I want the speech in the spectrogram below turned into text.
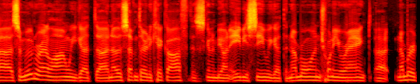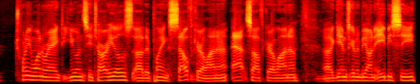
Uh, so moving right along, we got uh, another 7:30 kickoff. This is going to be on ABC. We got the number one 20 ranked, uh, number 21 ranked UNC Tar Heels. Uh, they're playing South Carolina at South Carolina. Uh, game's going to be on ABC.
